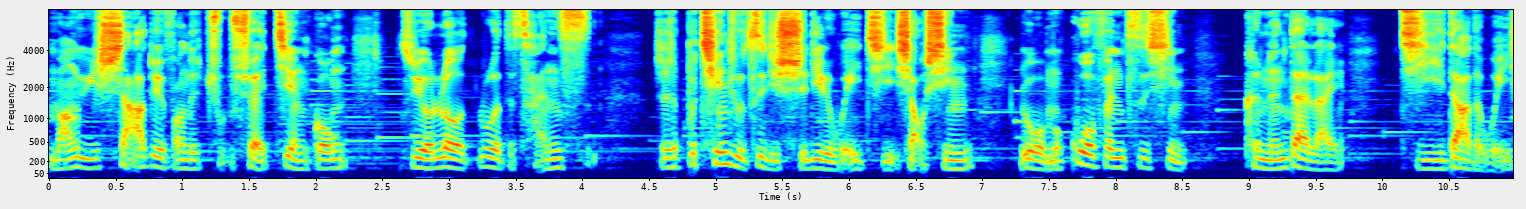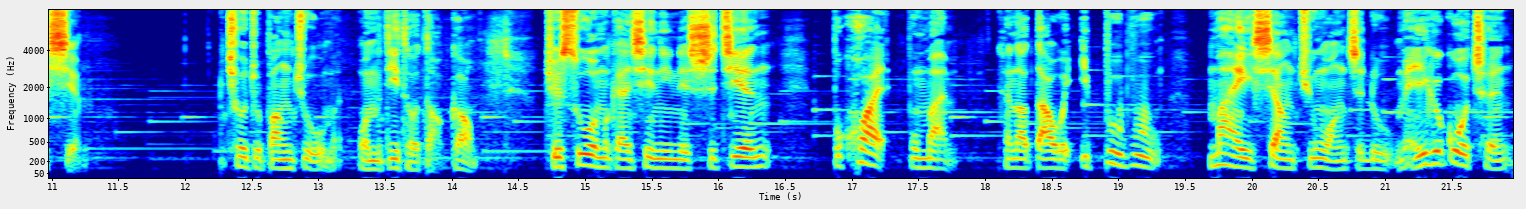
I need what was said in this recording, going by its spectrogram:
忙于杀对方的主帅建功，最后落落得惨死。这是不清楚自己实力的危机。小心，若我们过分自信，可能带来极大的危险。求主帮助我们，我们低头祷告。耶稣，我们感谢您的时间不快不慢，看到大卫一步步。迈向君王之路，每一个过程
